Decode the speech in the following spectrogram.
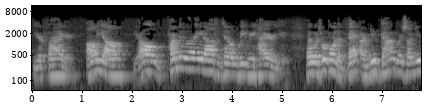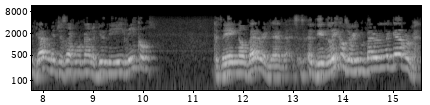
you're fired. All y'all, you're all permanently laid off until we rehire you. In other words, we're going to vet our new Congress, our new government, just like we're going to do the illegals. Because they ain't no better than that. The illegals are even better than the government.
